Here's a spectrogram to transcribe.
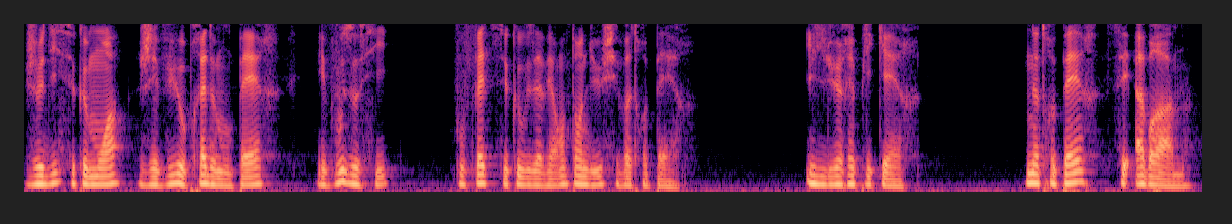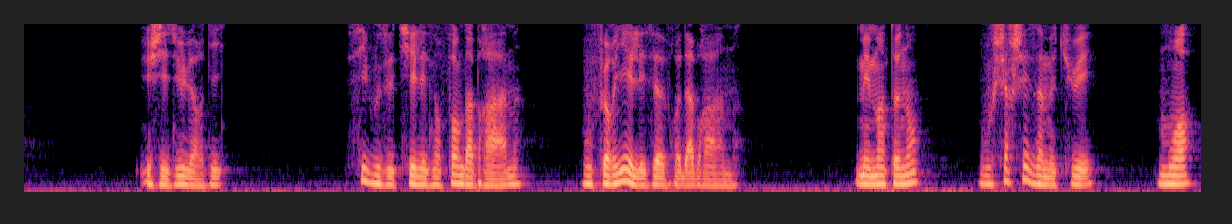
Je dis ce que moi j'ai vu auprès de mon Père, et vous aussi, vous faites ce que vous avez entendu chez votre Père. Ils lui répliquèrent. Notre Père, c'est Abraham. Jésus leur dit. Si vous étiez les enfants d'Abraham, vous feriez les œuvres d'Abraham. Mais maintenant, vous cherchez à me tuer, moi,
